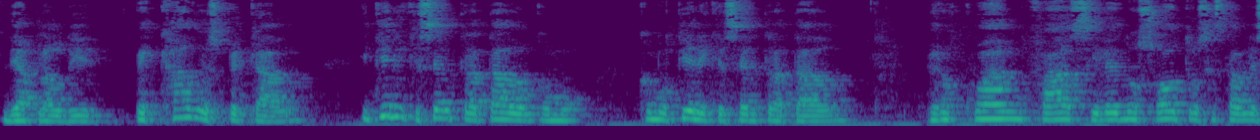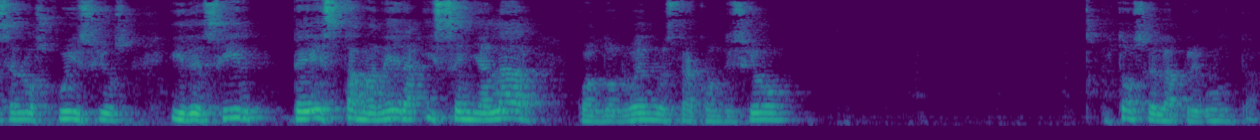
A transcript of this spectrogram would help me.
de aplaudir. Pecado es pecado y tiene que ser tratado como, como tiene que ser tratado. Pero cuán fácil es nosotros establecer los juicios y decir de esta manera y señalar cuando no es nuestra condición. Entonces la pregunta,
